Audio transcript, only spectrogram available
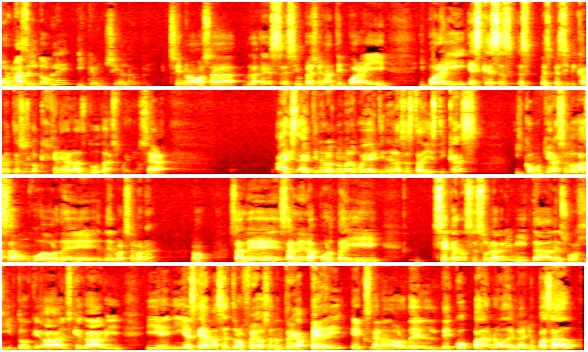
por más del doble y que Musiala, güey. Sí, no, o sea, es, impresionante y por ahí, y por ahí es que es, específicamente eso es lo que genera las dudas, güey. O sea, ahí, ahí tienen los números, güey, ahí tienen las estadísticas y como quiera se lo das a un jugador de, del Barcelona, ¿no? Sale, sale la puerta ahí secándose su lagrimita de su ojito, que, ay, es que Gaby, y, y, es que además el trofeo se lo entrega Pedri, ex ganador del, de Copa, ¿no? Del año pasado,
